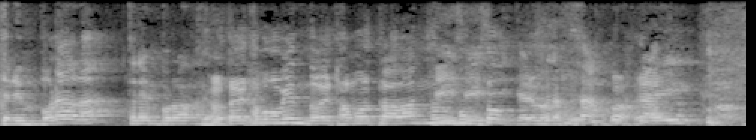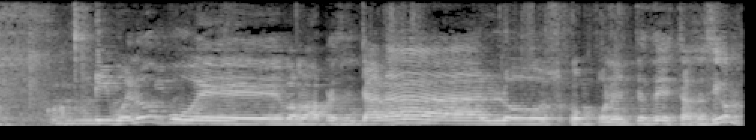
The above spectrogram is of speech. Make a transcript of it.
temporada. Temporada. Que no te estamos viendo, ¿eh? estamos trabajando Sí, un sí, montón. sí, tenemos por ahí. Y bueno, pues vamos a presentar a los componentes de esta sesión.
